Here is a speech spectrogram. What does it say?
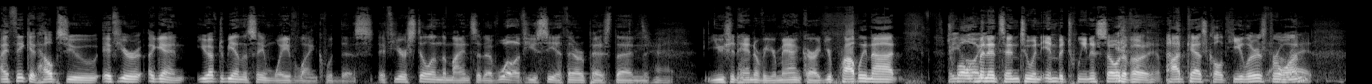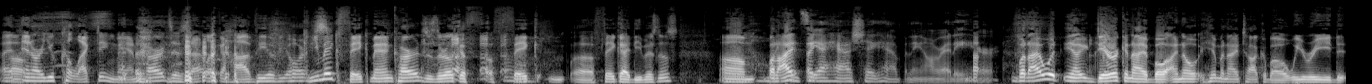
I think it helps you if you're again, you have to be on the same wavelength with this. If you're still in the mindset of, well, if you see a therapist then you should hand over your man card. You're probably not 12 oh, minutes into an in-between episode of a podcast called Healers for one. right. And, and are you collecting man cards? Is that like a hobby of yours? Can you make fake man cards? Is there like a, a fake uh, fake ID business? Um, but I I, see I a hashtag happening already here. but I would, you know, Derek and I both. I know him and I talk about. We read,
